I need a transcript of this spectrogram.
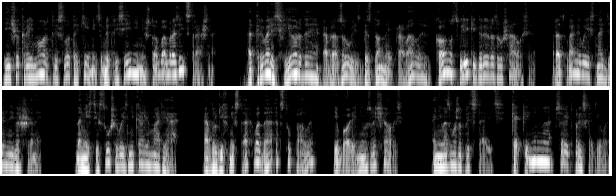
и еще Креймор трясло такими землетрясениями, что вообразить страшно. Открывались фьорды, образовывались бездонные провалы, конус Великой горы разрушался, разваливаясь на отдельные вершины. На месте суши возникали моря, а в других местах вода отступала и более не возвращалась. А невозможно представить, как именно все это происходило.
